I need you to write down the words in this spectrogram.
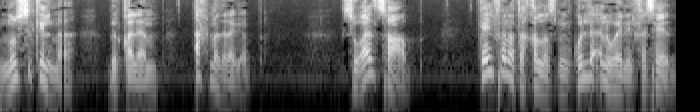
نص كلمة بقلم أحمد رجب. سؤال صعب. كيف نتخلص من كل ألوان الفساد؟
